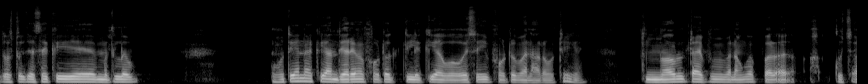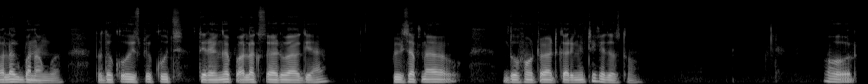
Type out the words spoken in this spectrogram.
दोस्तों, जैसे कि ये मतलब होते हैं ना कि अंधेरे में फ़ोटो क्लिक किया हुआ, वैसे ही फ़ोटो बना रहा हूँ, ठीक है? तो नॉर्मल टाइप में बनाऊँगा, पर कुछ अलग बनाऊँगा। तो देखो, इस पर कुछ तिरंगे पर अलग साइड आ गया है। फिर से अपना दो फ़ोटो ऐड करेंगे, ठीक है, दोस्तों? और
